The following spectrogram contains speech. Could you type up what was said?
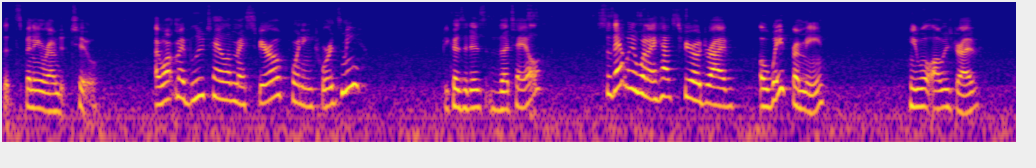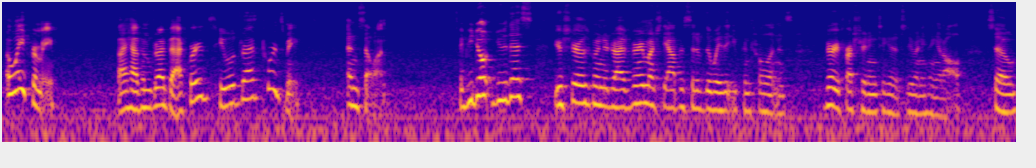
that's spinning around it too. I want my blue tail and my Sphero pointing towards me because it is the tail. So that way when I have Sphero drive away from me, he will always drive away from me. If I have him drive backwards, he will drive towards me, and so on. If you don't do this, your Sphero is going to drive very much the opposite of the way that you control it, and it's very frustrating to get it to do anything at all. So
